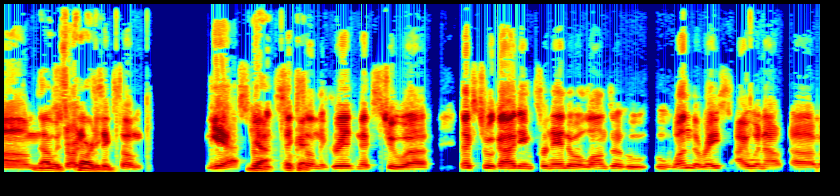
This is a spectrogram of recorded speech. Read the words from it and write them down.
Um, that was started karting. sixth on. Yeah, started yeah, sixth okay. on the grid next to uh, next to a guy named Fernando Alonso who who won the race. I went out um,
